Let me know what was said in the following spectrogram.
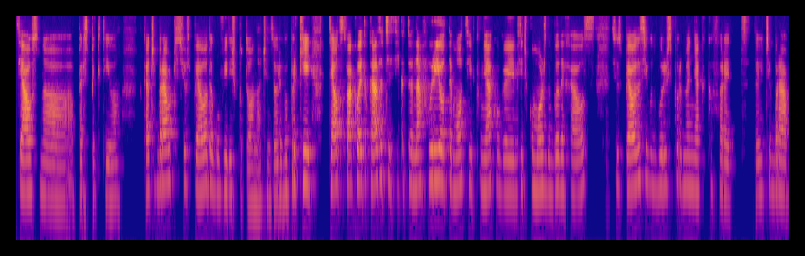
цялостна перспектива. Така че браво, че си успяла да го видиш по този начин, Зори. Въпреки цялото това, което каза, че си като една фурия от емоции понякога и всичко може да бъде хаос, си успяла да си го отбориш според мен някакъв ред. Тъй, че браво.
